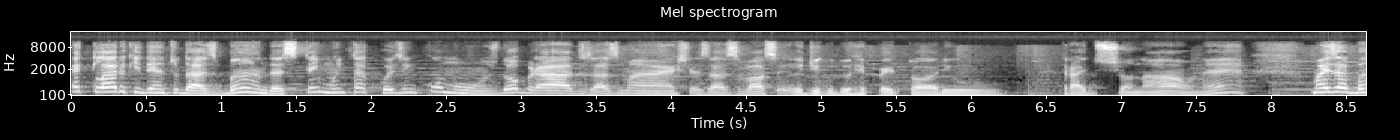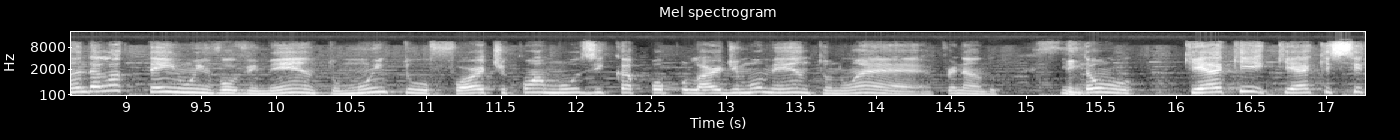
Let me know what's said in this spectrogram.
É claro que dentro das bandas tem muita coisa em comum, os dobrados, as marchas, as valsas, eu digo do repertório tradicional, né? Mas a banda ela tem um envolvimento muito forte com a música popular de momento, não é, Fernando? Sim. Então, que é que, que é que se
